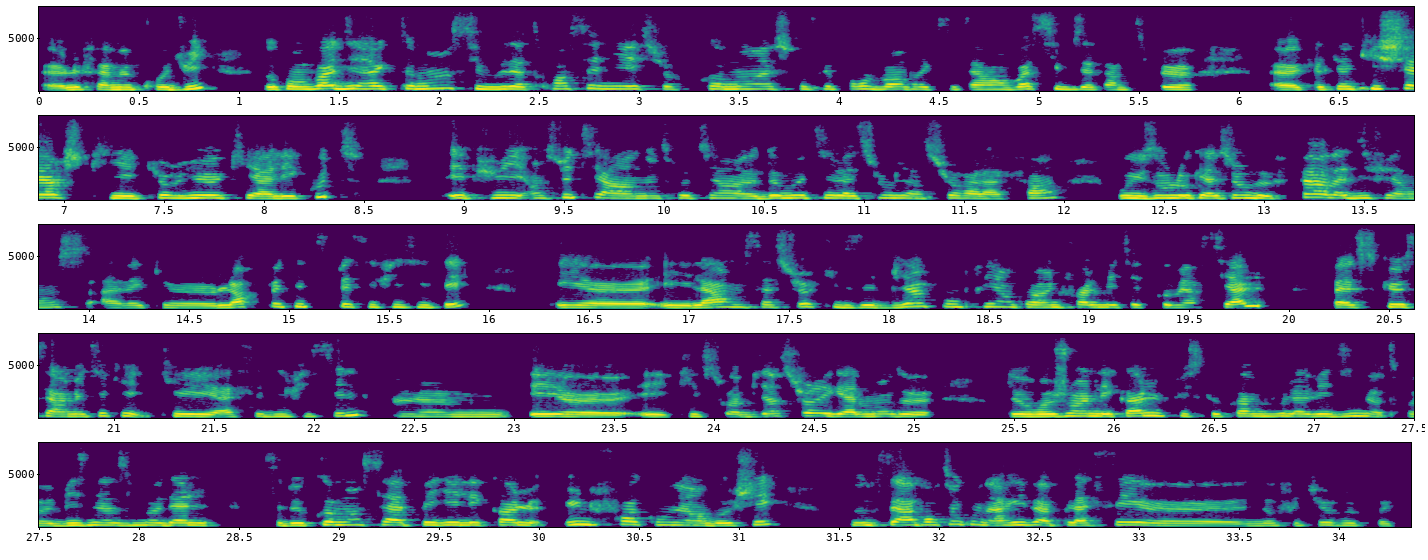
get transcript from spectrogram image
le fameux produit. Donc, on voit directement si vous êtes renseigné sur comment est-ce qu'on fait pour vendre, etc. On voit si vous êtes un petit peu quelqu'un qui cherche, qui est curieux, qui est à l'écoute. Et puis ensuite, il y a un entretien de motivation, bien sûr, à la fin, où ils ont l'occasion de faire la différence avec euh, leurs petites spécificités. Et, euh, là, on s'assure qu'ils aient bien compris, encore une fois, le métier de commercial, parce que c'est un métier qui est, assez difficile, euh, et qu'ils soient bien sûr également de, de rejoindre l'école, puisque comme vous l'avez dit, notre business model, c'est de commencer à payer l'école une fois qu'on est embauché. Donc, c'est important qu'on arrive à placer nos futurs recrues.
